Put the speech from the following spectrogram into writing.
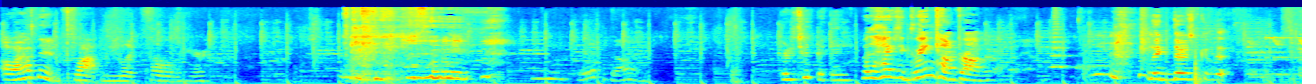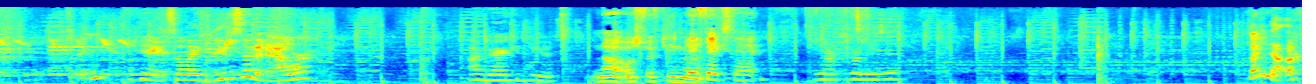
Oh, I hope they didn't flop and you like fell over here. They're done. Pretty too thick in. Where the heck did green come from? Like there's the, Okay, so like you just said an hour. I'm very confused. No, it was 15 They minutes. fixed it. Yeah, it's amazing. Look at that. Look.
